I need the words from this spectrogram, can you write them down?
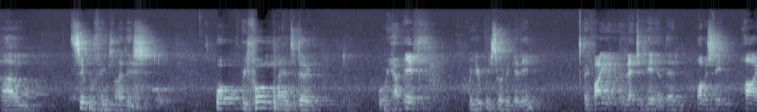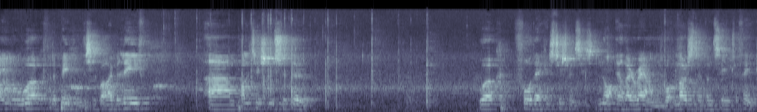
Um, simple things like this. What reform plan to do, we have, if we, we sort of get in, if I get elected here, then obviously I will work for the people. This is what I believe um, politicians should do. Work for their constituencies, not the other way around, is what most of them seem to think.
